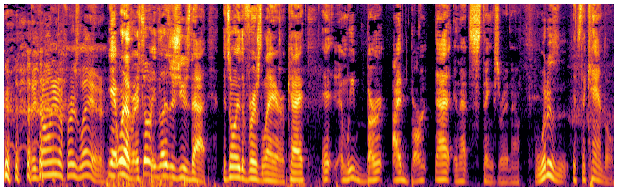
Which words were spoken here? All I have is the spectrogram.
It's only the first layer. Yeah, whatever. It's only let's just use that. It's only the first layer, okay? It, and we burnt. I burnt that, and that stinks right now. What is it? It's the candle.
